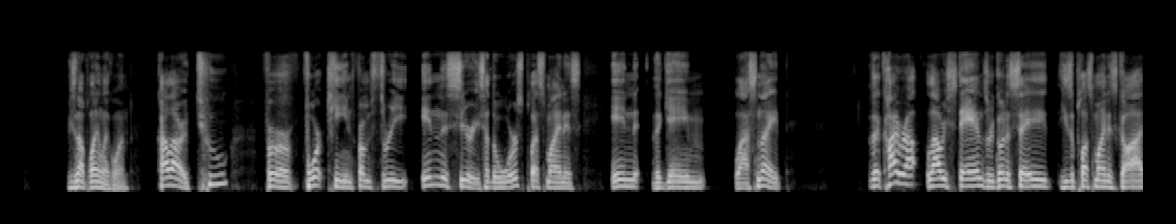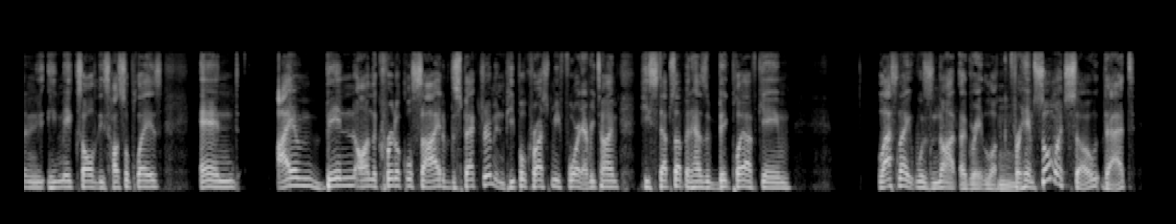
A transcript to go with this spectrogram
He's not playing like one. Kyle Lowry two for fourteen from three in this series had the worst plus minus in the game last night. The Kyle Lowry stands are going to say he's a plus minus god and he, makes all of these hustle plays. And I have been on the critical side of the spectrum, and people crush me for it every time he steps up and has a big playoff game. Last night was not a great look mm. for him, so much so that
